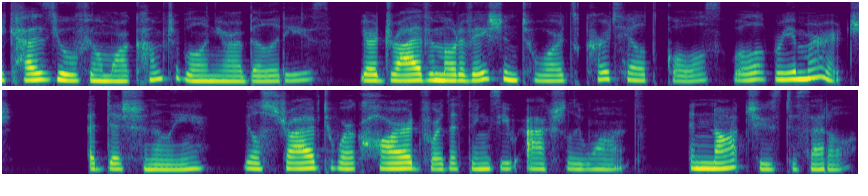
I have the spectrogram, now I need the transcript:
Because you will feel more comfortable in your abilities, your drive and motivation towards curtailed goals will reemerge. Additionally, you'll strive to work hard for the things you actually want and not choose to settle.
